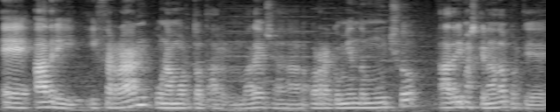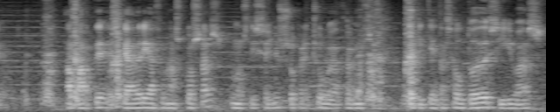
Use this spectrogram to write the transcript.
eh, Adri y Ferran, un amor total, ¿vale? O sea, os recomiendo mucho. Adri más que nada porque, aparte, es que Adri hace unas cosas, unos diseños súper chulos, hace unas etiquetas autoadhesivas.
